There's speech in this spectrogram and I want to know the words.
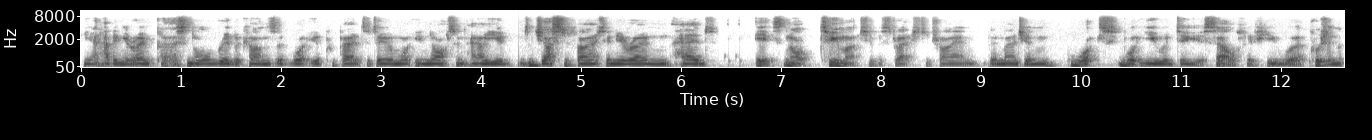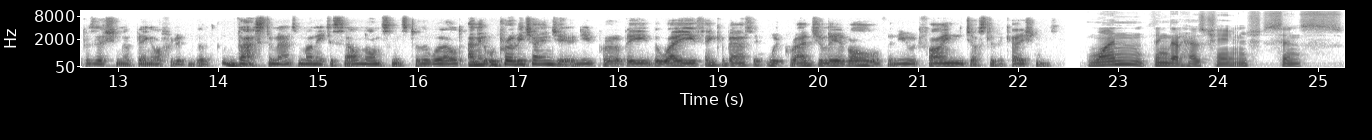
you know, having your own personal rubicons of what you're prepared to do and what you're not, and how you justify it in your own head it's not too much of a stretch to try and imagine what what you would do yourself if you were put in the position of being offered a vast amount of money to sell nonsense to the world. And it would probably change you, and you'd probably the way you think about it would gradually evolve, and you would find justifications. One thing that has changed since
